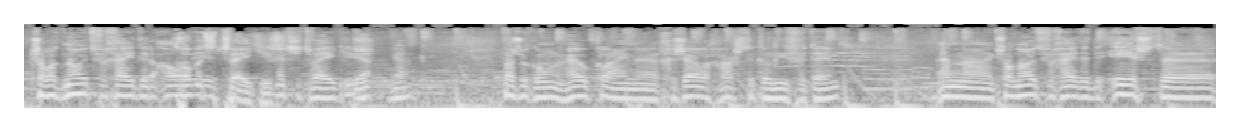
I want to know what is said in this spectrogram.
Ik zal het nooit vergeten. De Gewoon met z'n allereerste- tweetjes. Met z'n tweetjes, Ja. ja. Het was ook een heel klein, eh, gezellig, hartstikke lieve tent. En eh, ik zal nooit vergeten de eerste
